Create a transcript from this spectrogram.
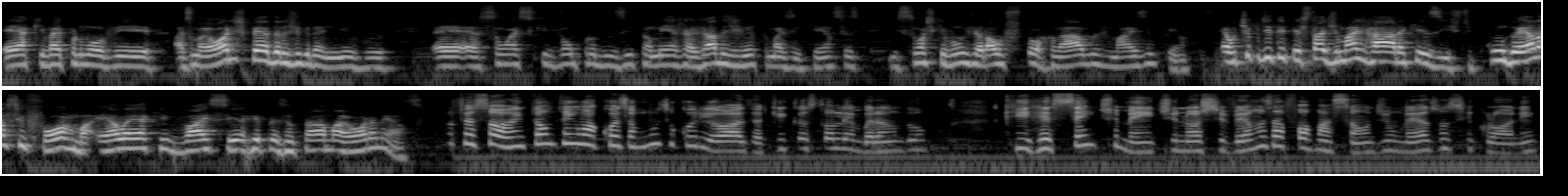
é a que vai promover as maiores pedras de granizo, é, é, são as que vão produzir também as rajadas de vento mais intensas e são as que vão gerar os tornados mais intensos. É o tipo de tempestade mais rara que existe. Quando ela se forma, ela é a que vai ser representar a maior ameaça. Professor, então tem uma coisa muito curiosa aqui que eu estou lembrando que recentemente nós tivemos a formação de um mesociclone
